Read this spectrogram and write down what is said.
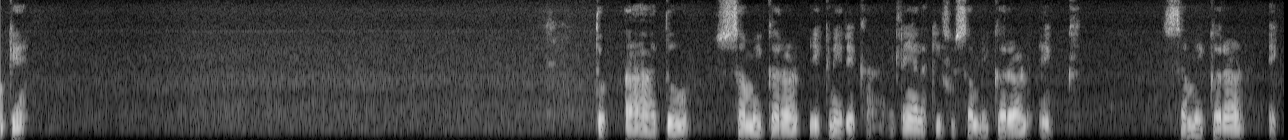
ઓકે? તો આ હતું સમીકરણ એકની રેખા. એટલે અહીંયા લખીશું સમીકરણ એક. સમીકરણ એક.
